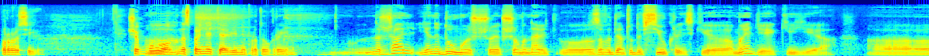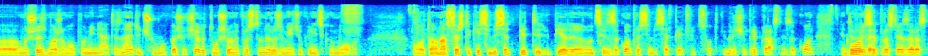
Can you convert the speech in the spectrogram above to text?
про Росію? Щоб було несприйняття війни проти України. На жаль, я не думаю, що якщо ми навіть заведемо туди всі українські е, медіа, які є, е, ми щось зможемо поміняти. Знаєте чому? В першу чергу, тому що вони просто не розуміють української мови. От, а у нас все ж таки 75, п'ять- ну, цей закон про 75%. До речі, прекрасний закон. Я Квоти. дивлюся, просто я зараз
